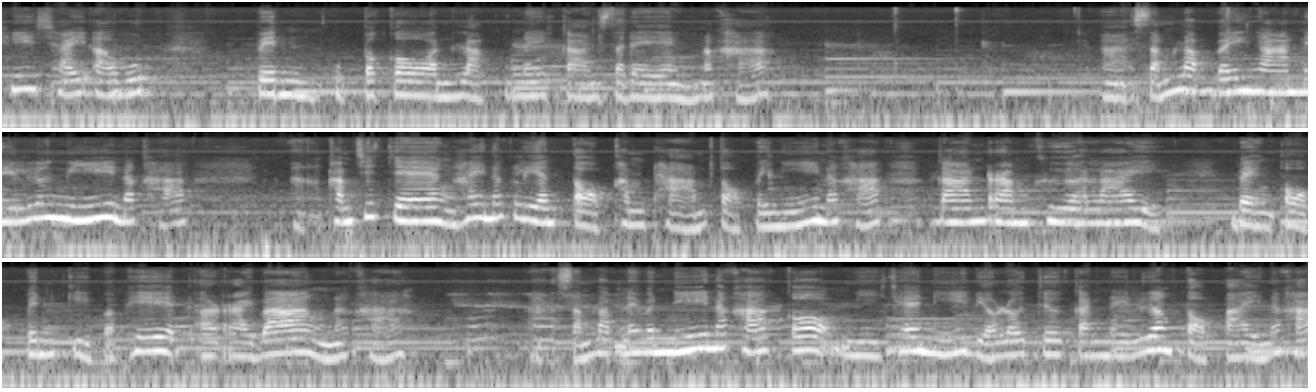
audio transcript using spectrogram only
ที่ใช้อาวุธเป็นอุปกรณ์หลักในการแสดงนะคะสำหรับใบงานในเรื่องนี้นะคะ คำชี้แจงให้นักเรียนตอบคำถามต่อไปนี้นะคะ การรำคืออะไร แบ่งออกเป็นกี่ประเภทอะไรบ้างนะคะสำหรับในวันนี้นะคะ ก็มีแค่นี้เดี๋ยวเราเจอกันในเรื่องต่อไปนะคะ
